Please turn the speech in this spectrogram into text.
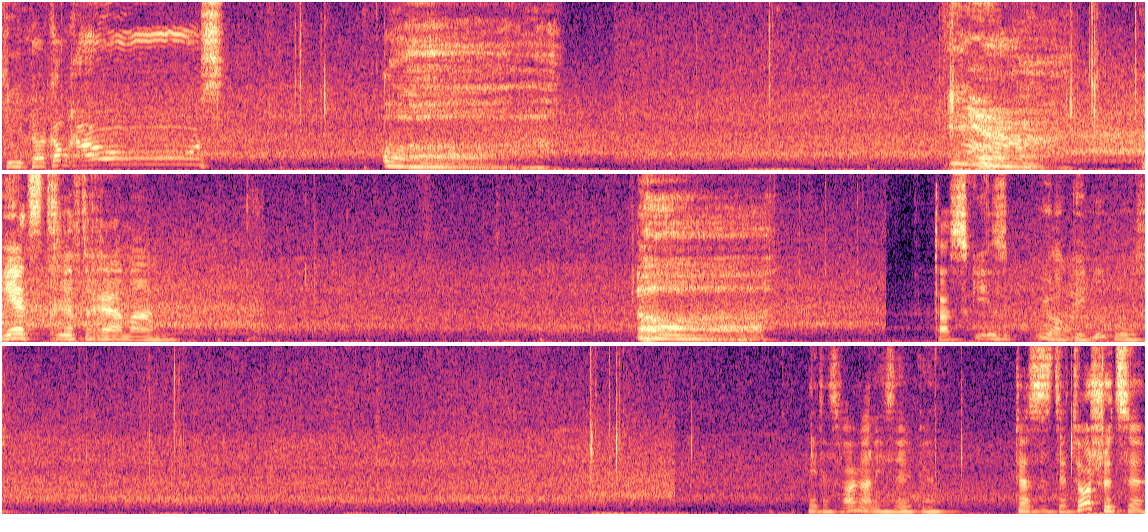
Keeper, komm raus! Oh! Ja! Jetzt trifft Rahman. Oh! Das geht, ja, geht gut los. Nee, das war gar nicht Selke. Das ist der Torschütze.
